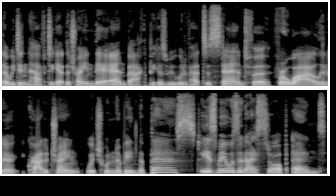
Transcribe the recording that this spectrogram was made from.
that we didn't have to get the train there and back because we would have had to stand for, for a while in a crowded train, which wouldn't have been the best. Izmir was a nice stop and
